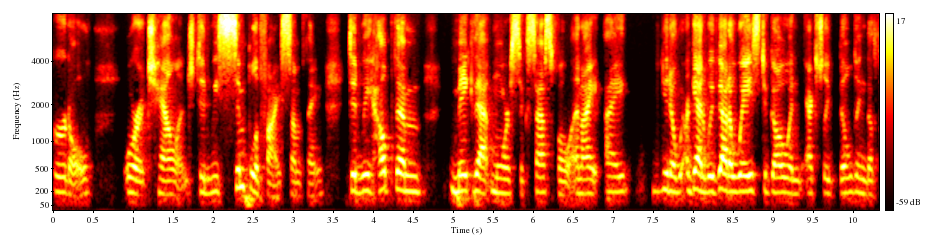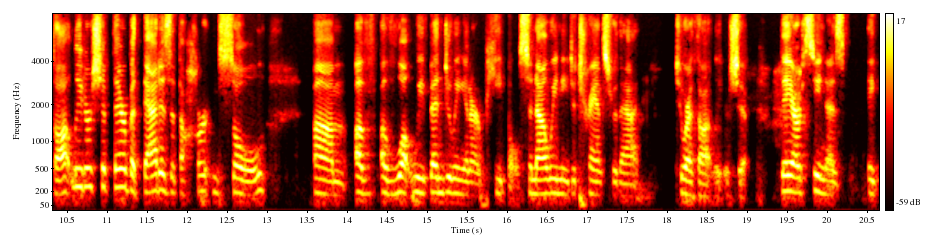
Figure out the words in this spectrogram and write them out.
hurdle or a challenge? Did we simplify something? Did we help them make that more successful? And I, I, you know, again, we've got a ways to go in actually building the thought leadership there, but that is at the heart and soul um, of, of what we've been doing in our people. So now we need to transfer that to our thought leadership. They are seen as a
